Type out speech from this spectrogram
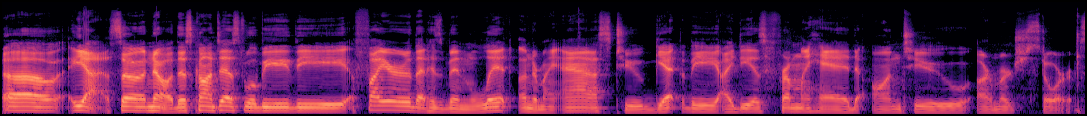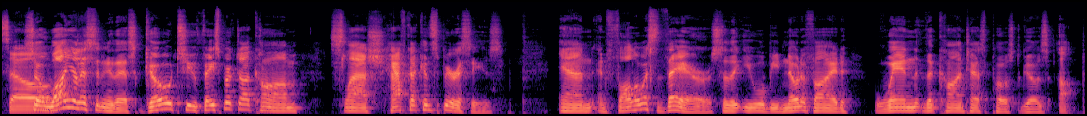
Uh, yeah. So no, this contest will be the fire that has been lit under my ass to get the ideas from my head onto our merch store. So, So while you're listening to this, go to facebook.com slash halfcut conspiracies and and follow us there so that you will be notified when the contest post goes up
